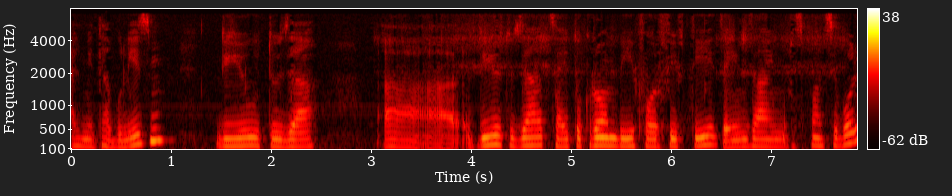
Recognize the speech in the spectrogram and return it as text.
الميتابوليزم due to the uh, due to that cytochrome B450 the enzyme responsible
